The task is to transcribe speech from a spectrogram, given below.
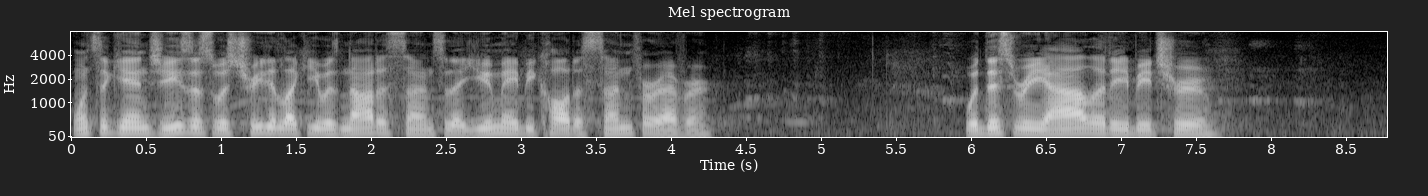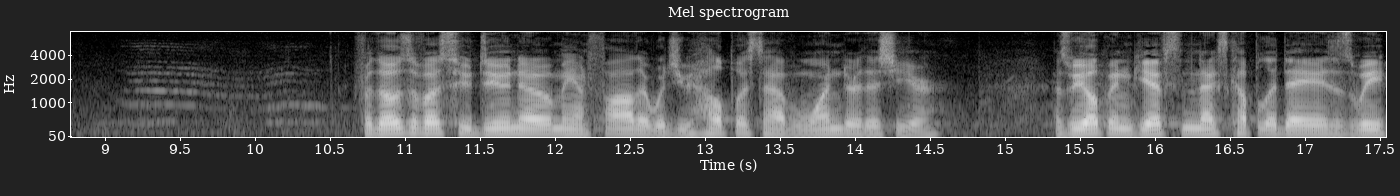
Once again, Jesus was treated like he was not a son so that you may be called a son forever. Would this reality be true? For those of us who do know, man, Father, would you help us to have wonder this year? As we open gifts in the next couple of days, as we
